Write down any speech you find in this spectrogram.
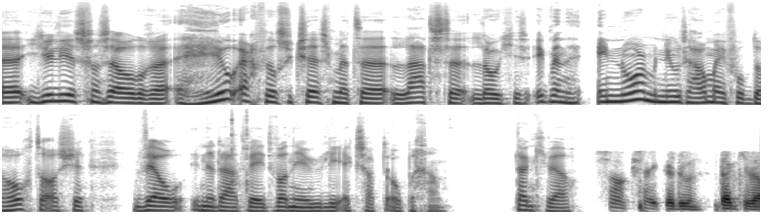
Uh, Julius van Zelderen, heel erg veel succes met de laatste loodjes. Ik ben enorm benieuwd. Hou me even op de hoogte als je wel inderdaad weet wanneer jullie exact open gaan. Dankjewel. Zal ik zeker doen. Dankjewel.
